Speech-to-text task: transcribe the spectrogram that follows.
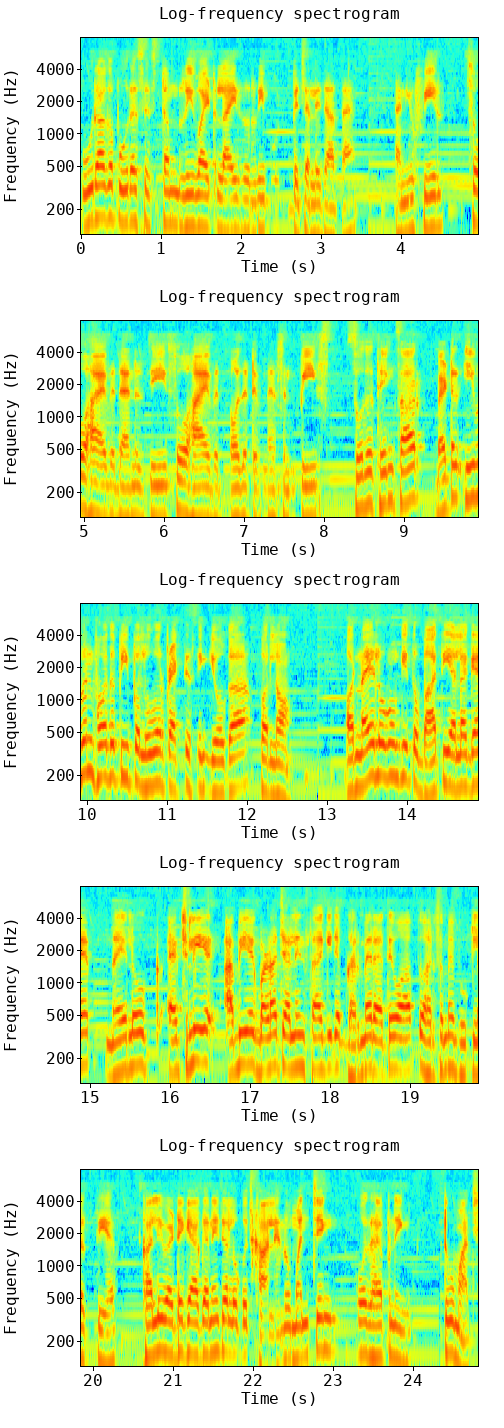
पूरा का पूरा सिस्टम रिवाइटलाइज और रीबूट पे चले जाता है। And you feel so high with energy so high with positiveness and peace so the things are better even for the people who are practicing yoga for long. और नए लोगों की तो बात ही अलग है। नए लोग एक्चुअली अभी एक बड़ा चैलेंज था कि जब घर में रहते हो आप तो हर समय भूख लगती है। खाली बैठे क्या करें? चलो कुछ खा लें। तो munching was happening too much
